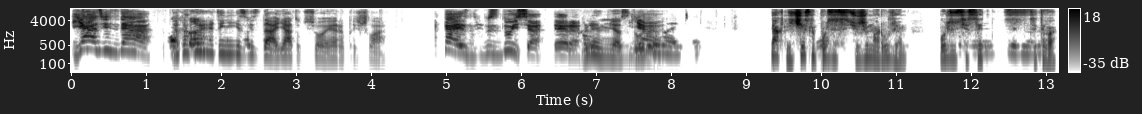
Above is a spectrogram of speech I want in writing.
Я звезда. Да какая ты не звезда, я тут все, эра пришла. Какая сдуйся, Эра. Блин, меня сдули. Давайте. так, нечестно пользоваться чужим оружием. Пользуйся с, с этого.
